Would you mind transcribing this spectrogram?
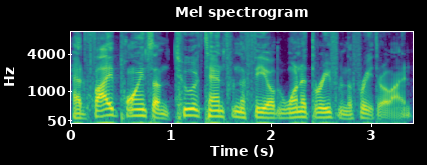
had five points on two of ten from the field, one of three from the free throw line.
